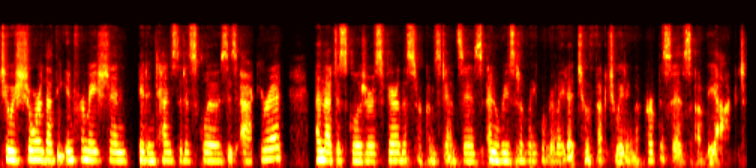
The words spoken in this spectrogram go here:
to assure that the information it intends to disclose is accurate and that disclosure is fair in the circumstances and reasonably related to effectuating the purposes of the Act.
